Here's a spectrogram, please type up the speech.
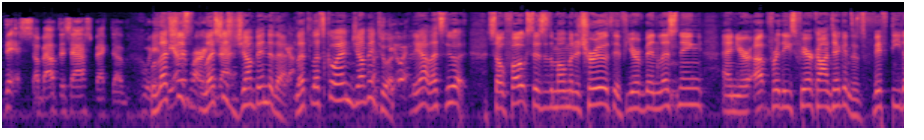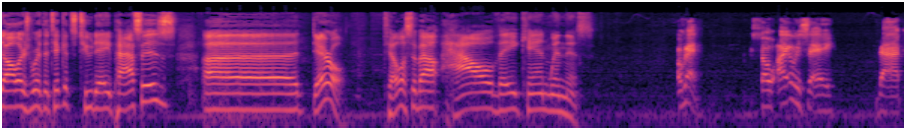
this about this aspect of who it Well, is. let's just let's just that- jump into that. Yeah. Let let's go ahead and jump into it. it. Yeah, let's do it. So, folks, this is the moment of truth. If you've been listening and you're up for these FearCon tickets, it's fifty dollars worth of tickets, two day passes. Uh, Daryl, tell us about how they can win this. Okay. So I always say that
